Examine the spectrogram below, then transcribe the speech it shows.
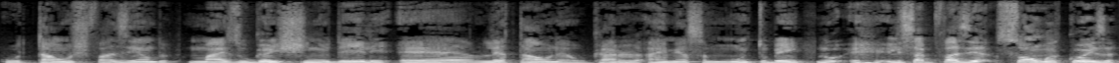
o Towns fazendo. Mas o ganchinho dele é letal, né? O cara arremessa muito bem. No, ele sabe fazer só uma coisa,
